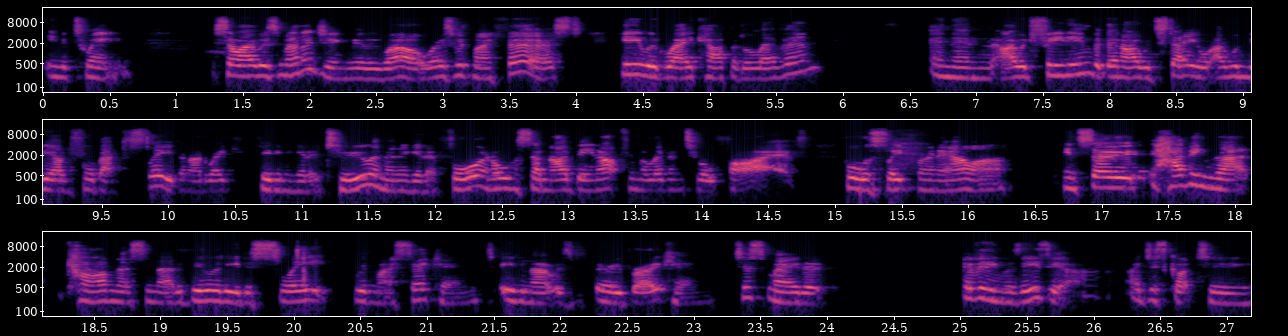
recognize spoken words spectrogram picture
in between. So I was managing really well. Whereas with my first, he would wake up at 11 and then I would feed him, but then I would stay, I wouldn't be able to fall back to sleep. And I'd wake, feed him again at two and then again at four. And all of a sudden I'd been up from 11 till five, fall asleep for an hour. And so having that calmness and that ability to sleep with my second, even though it was very broken, just made it, everything was easier. I just got to,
